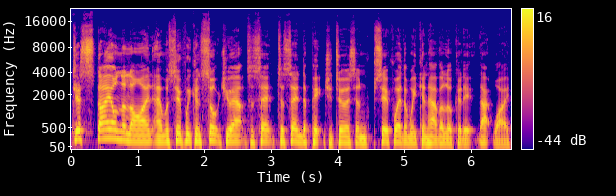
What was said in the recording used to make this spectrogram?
just stay on the line, and we'll see if we can sort you out to set, to send a picture to us, and see if whether we can have a look at it that way.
